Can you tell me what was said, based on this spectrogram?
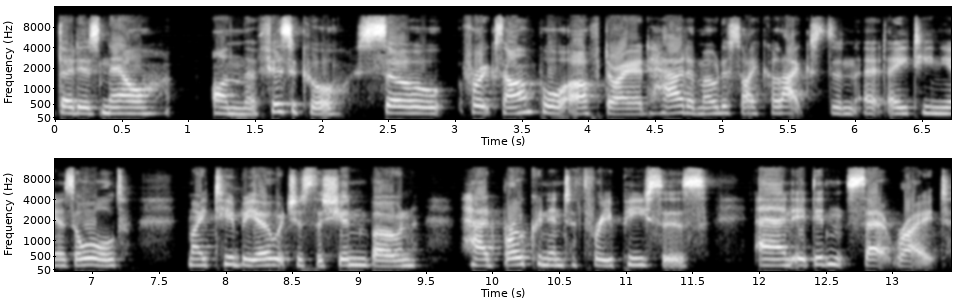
that is now on the physical. So, for example, after I had had a motorcycle accident at 18 years old, my tibia, which is the shin bone, had broken into three pieces and it didn't set right.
